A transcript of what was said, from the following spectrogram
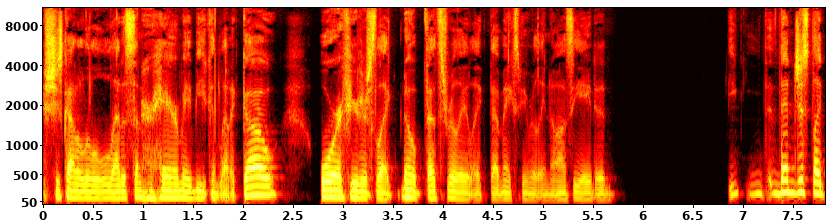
she's got a little lettuce in her hair, maybe you can let it go. Or if you're just like, nope, that's really like, that makes me really nauseated. Then just like,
